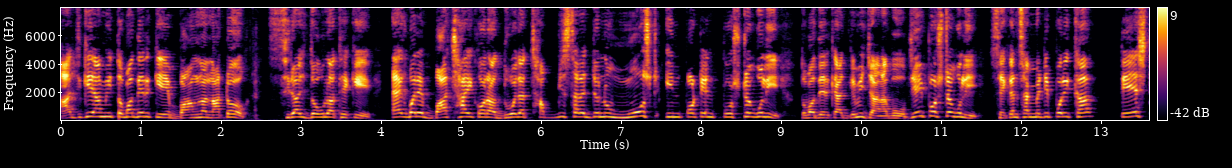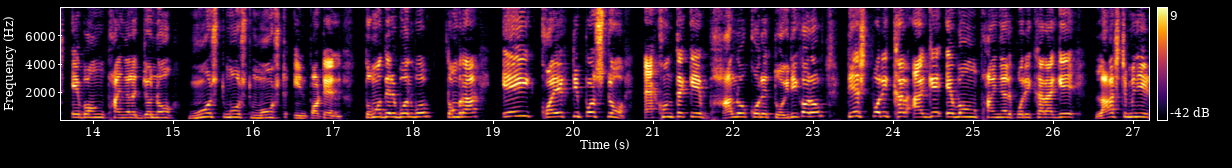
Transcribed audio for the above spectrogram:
আজকে আমি তোমাদেরকে বাংলা নাটক সিরাজ দৌলা থেকে একবারে বাছাই করা দু হাজার ছাব্বিশ সালের জন্য মোস্ট ইম্পর্টেন্ট প্রশ্নগুলি তোমাদেরকে আজকে আমি জানাব। যেই প্রশ্নগুলি সেকেন্ড সাবমেটিভ পরীক্ষা, টেস্ট এবং ফাইনালের জন্য মোস্ট মোস্ট মোস্ট ইম্পর্টেন্ট। তোমাদের বলব, তোমরা এই কয়েকটি প্রশ্ন এখন থেকে ভালো করে তৈরি করো। টেস্ট পরীক্ষার আগে এবং ফাইনাল পরীক্ষার আগে লাস্ট মিনিট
